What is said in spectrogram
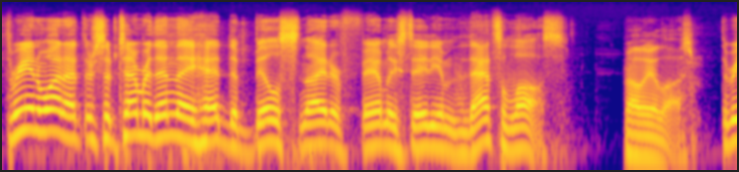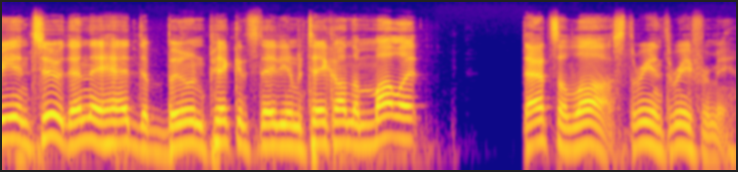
three and one after September. Then they head to Bill Snyder Family Stadium. That's a loss. Probably a loss. Three and two. Then they head to Boone Pickens Stadium to take on the Mullet. That's a loss. Three and three for me.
